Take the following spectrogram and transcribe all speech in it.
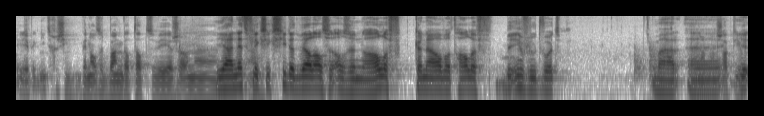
Die heb ik niet gezien. Ik ben altijd bang dat dat weer zo'n... eh, Ja, Netflix, ik zie dat wel als, als een half kanaal wat half beïnvloed wordt. Maar eh, Nou, ook de,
